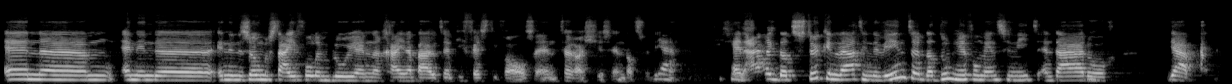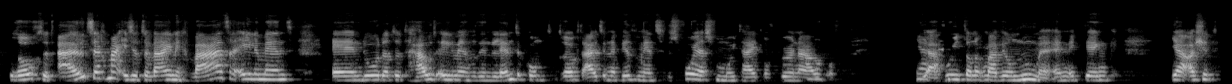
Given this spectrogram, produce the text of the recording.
En, um, en, in de, en in de zomer sta je vol in bloei en dan ga je naar buiten, heb je festivals en terrasjes en dat soort dingen. Ja, en eigenlijk dat stuk inderdaad in de winter, dat doen heel veel mensen niet. En daardoor ja, droogt het uit, zeg maar, is er te weinig waterelement. En doordat het houtelement wat in de lente komt, droogt uit. En heb heel veel mensen dus voorjaarsvermoeidheid of burn-out of ja. ja. hoe je het dan ook maar wil noemen. En ik denk, ja, als je het,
